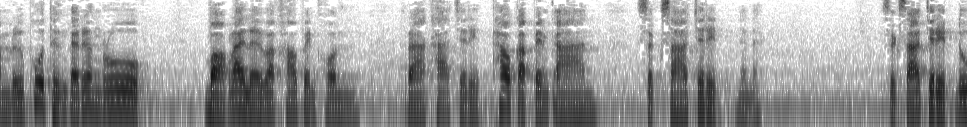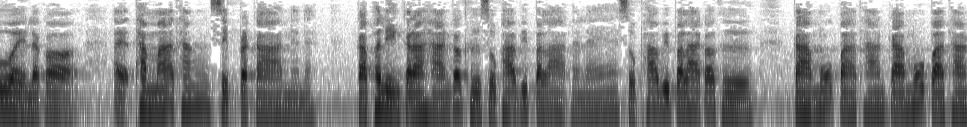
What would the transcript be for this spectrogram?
ม หรือพูดถึงแต่เรื่องรูป บอกได้เลยว่าเขาเป็นคนราคะจริต เท่ากับเป็นการศึกษาจริตเนี่ยนะศึกษาจริตด้วยแล้วก็ธรรมะทั้ง 10 ประการเนี่ยนะ กับพลิงกราหานก็คือสุภาพวิปลาสนั่นแหละสุภาพวิปลาสก็คือกามุปาทาน กามุปาทาน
